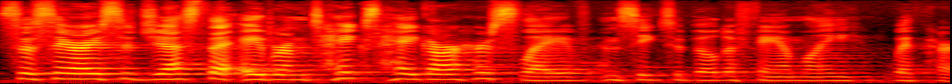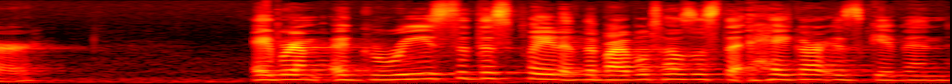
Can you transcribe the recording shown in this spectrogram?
So Sarai suggests that Abram takes Hagar, her slave, and seek to build a family with her. Abram agrees to this plan, and the Bible tells us that Hagar is given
